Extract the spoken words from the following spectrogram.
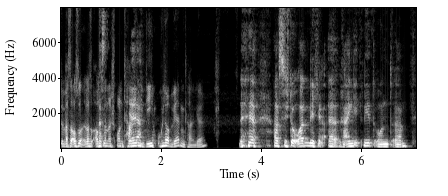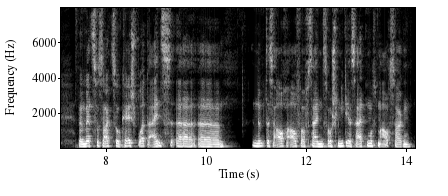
was aus, was aus hast, so einer spontanen ja, Idee im Urlaub werden kann, gell? hast dich da ordentlich äh, reingekniet und ähm, wenn man jetzt so sagt, so okay, Sport 1 äh, äh, nimmt das auch auf auf seinen Social Media Seiten, muss man auch sagen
